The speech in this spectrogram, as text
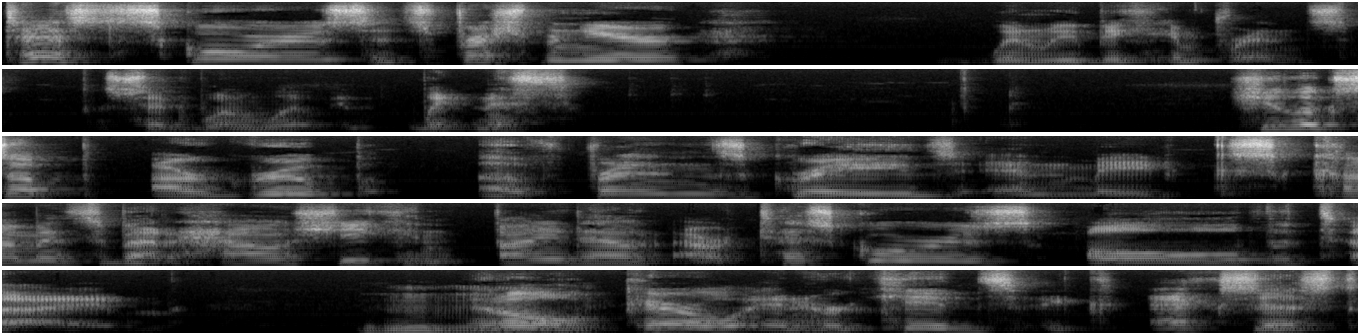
test scores since freshman year when we became friends, said one witness. She looks up our group of friends' grades and made comments about how she can find out our test scores all the time. Mm. In all, Carroll and her kids accessed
